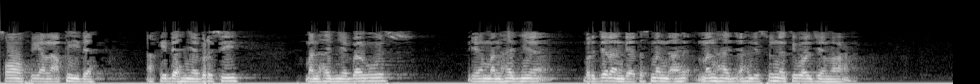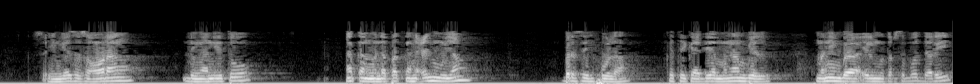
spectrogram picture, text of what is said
safi al-aqidah, akidahnya bersih, manhajnya bagus, yang manhajnya berjalan di atas manhaj ahli sunnati wal jamaah. Sehingga seseorang dengan itu akan mendapatkan ilmu yang bersih pula ketika dia mengambil menimba ilmu tersebut dari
